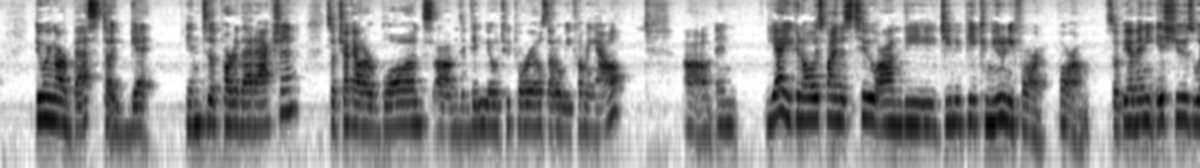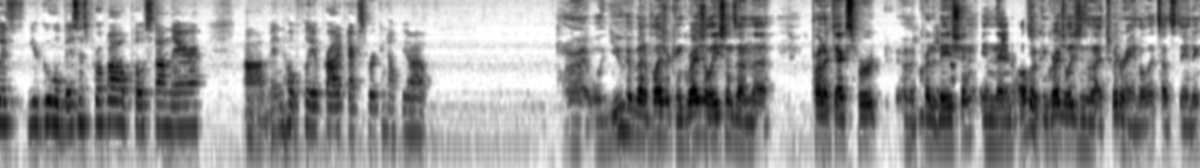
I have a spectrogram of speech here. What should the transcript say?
doing our best to get into part of that action. So check out our blogs, um, the video tutorials that'll be coming out. Um, and yeah, you can always find us too on the GBP community forum. forum. So if you have any issues with your Google business profile, post on there, um, and hopefully a product expert can help you out. All right. Well, you have been a pleasure. Congratulations on the product expert uh, accreditation, and then also congratulations on that Twitter handle. That's outstanding.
